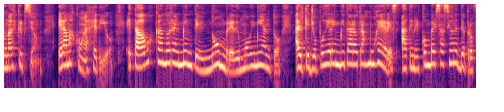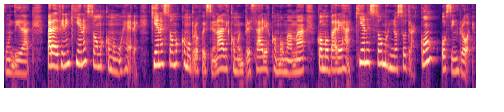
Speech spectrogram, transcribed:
una descripción, era más con adjetivo. Estaba buscando realmente el nombre de un movimiento al que yo pudiera invitar a otras mujeres a tener conversaciones de profundidad para definir quiénes somos como mujeres, quiénes somos como profesionales, como empresarias, como mamá, como pareja, quiénes somos nosotras con o sin roles.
